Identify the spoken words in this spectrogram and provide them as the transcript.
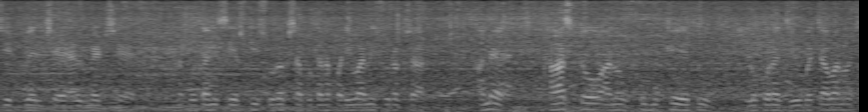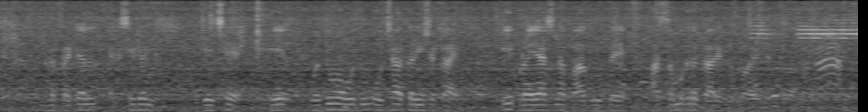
સીટ બેલ્ટ છે, હેલ્મેટ છે, અને પોતાની સેફટી સુરક્ષા, પોતાના પરિવારની સુરક્ષા, અને ખાસ તો આનો ખૂબ મુખ્ય હેતુ લોકોના જીવ બચાવવાનો છે. અને ફેટલ એક્સિડન્ટ જે છે, એ વધુમાં વધુ ઓછા કરી શકાય એ પ્રયાસના ભાગરૂપે આ સમગ્ર કાર્યક્રમનું આયોજન કરવામાં આવ્યું.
